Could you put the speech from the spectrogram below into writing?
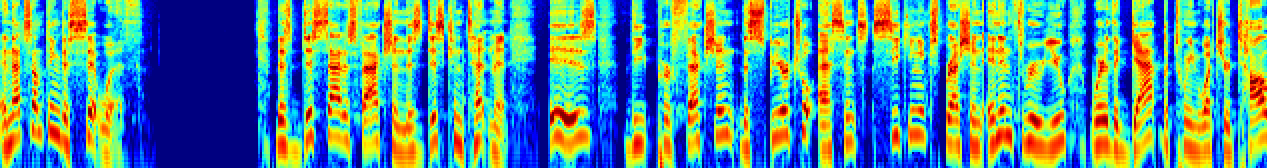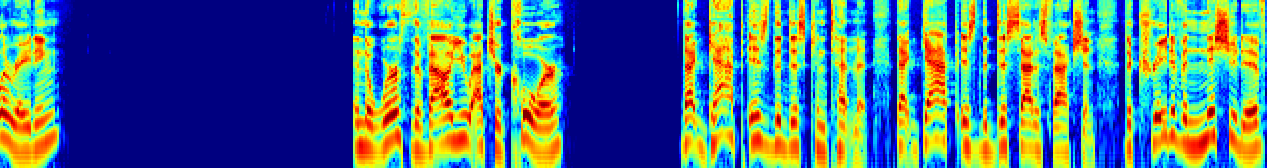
And that's something to sit with. This dissatisfaction, this discontentment is the perfection, the spiritual essence seeking expression in and through you, where the gap between what you're tolerating and the worth, the value at your core, that gap is the discontentment. That gap is the dissatisfaction. The creative initiative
